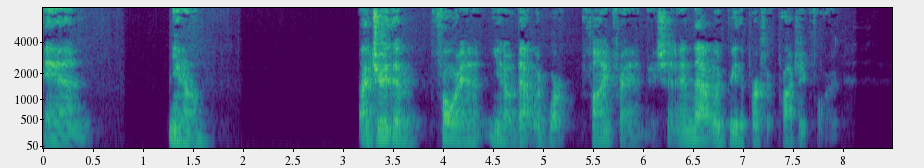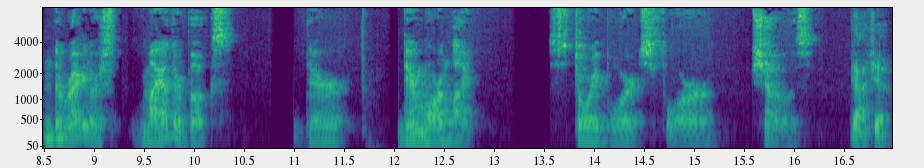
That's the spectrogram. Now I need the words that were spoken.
and you know, I drew them for you know that would work fine for animation, and that would be the perfect project for it. Mm-hmm. The regulars, my other books, they're they're more like storyboards for shows. Gotcha.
